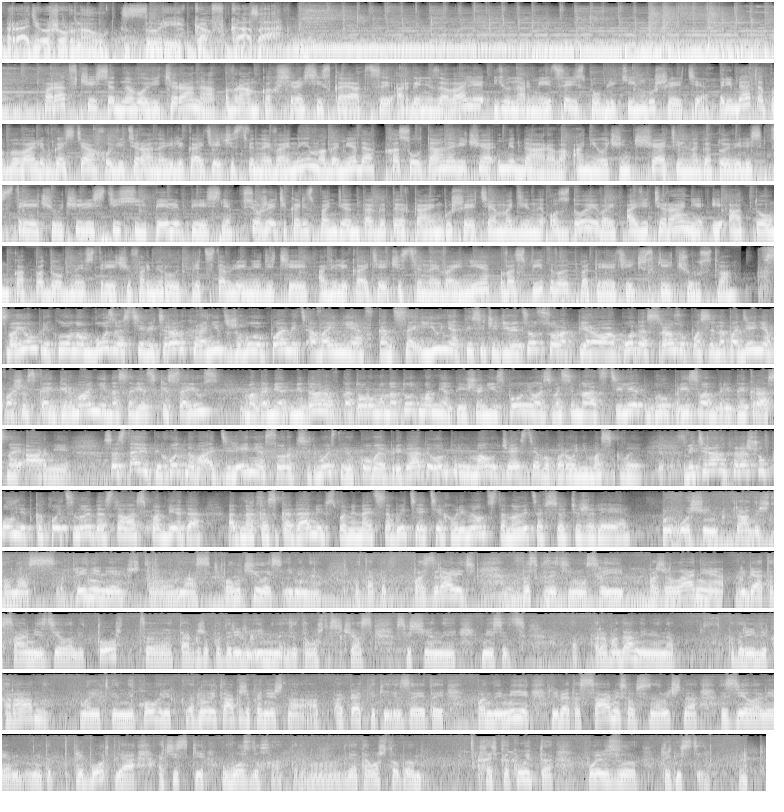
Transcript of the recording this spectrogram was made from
Радиожурнал «Зори Кавказа». Парад в честь одного ветерана в рамках всероссийской акции организовали юнормейцы Республики Ингушетия. Ребята побывали в гостях у ветерана Великой Отечественной войны Магомеда Хасултановича Медарова. Они очень тщательно готовились к встрече, учили стихи, пели песни. В сюжете корреспондента ГТРК Ингушетия Мадины Оздоевой о ветеране и о том, как подобные встречи формируют представление детей о Великой Отечественной войне, воспитывают патриотические чувства детства. В своем преклонном возрасте ветеран хранит живую память о войне. В конце июня 1941 года, сразу после нападения фашистской Германии на Советский Союз, Магомед Мидаров, которому на тот момент еще не исполнилось 18 лет, был призван в ряды Красной Армии. В составе пехотного отделения 47-й стрелковой бригады он принимал участие в обороне Москвы. Ветеран хорошо помнит, какой ценой досталась победа, однако с годами вспоминать события тех времен становится все тяжелее. Мы очень рады, что нас приняли, что у нас получилось именно вот так вот поздравить, высказать ему свои пожелания. Ребята сами сделали торт, э, также подарили именно из-за того, что сейчас священный месяц Рамадан, именно подарили Коран, молитвенный коврик. Ну и также, конечно, опять-таки из-за этой пандемии ребята сами собственноручно сделали этот прибор для очистки воздуха, для того, чтобы хоть какую-то пользу принести.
